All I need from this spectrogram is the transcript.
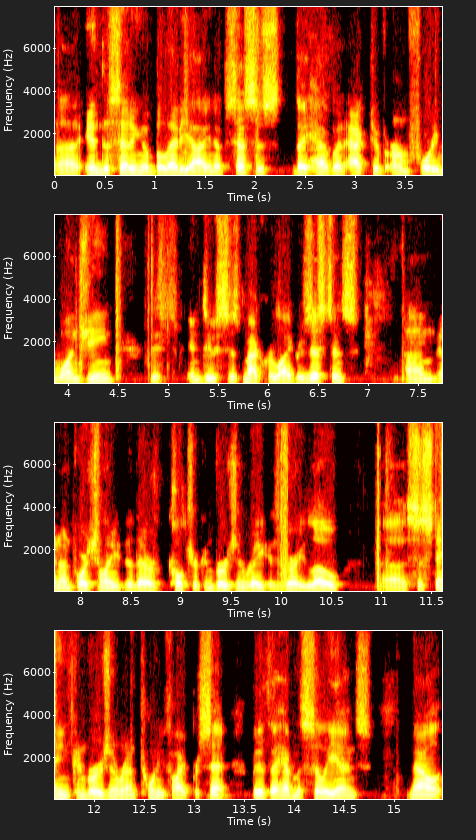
uh, in the setting of bolletii and abscessus, they have an active ERM41 gene. This induces macrolide resistance. Um, and unfortunately, their culture conversion rate is very low, uh, sustained conversion around 25%. But if they have massiliense, now,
